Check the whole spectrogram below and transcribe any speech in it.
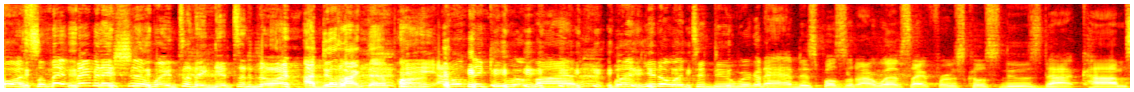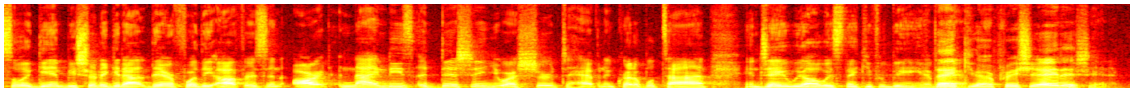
or. So maybe, maybe they should wait till they get to the door. I do like that part. I don't think you would mind, but you know what to do. We're gonna have this posted on our website, firstcoastnews.com. So again, be sure to get out there for the Authors and Art 90s edition. You are sure to have an incredible time. And Jay, we always thank you for being here. Thank man. you. I appreciate it. Appreciate it.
